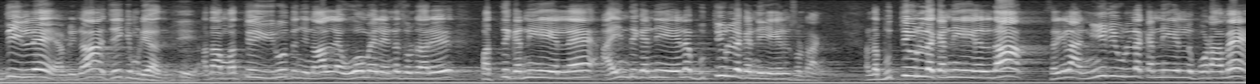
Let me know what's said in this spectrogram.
புத்தி இல்லை அப்படின்னா ஜெயிக்க முடியாது. அதான் மத்திய இருபத்தஞ்சு நாளில் ஓமையில் என்ன சொல்கிறாரு பத்து கன்னிகைகளில் ஐந்து கன்னிகையில் புத்தி உள்ள கன்னிகைகள்னு சொல்கிறாங்க அந்த புத்தி உள்ள கன்னிகைகள் தான் சரிங்களா? நீதி உள்ள கன்னிகைகள்னு போடாமல்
